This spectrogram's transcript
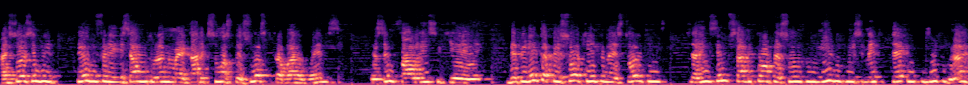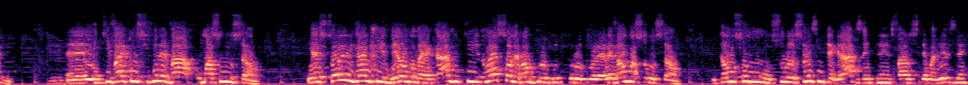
a história sempre tem um diferencial muito grande no mercado, que são as pessoas que trabalham com eles. Eu sempre falo isso, que independente da pessoa que entra na história, a gente sempre sabe que é uma pessoa com um nível de conhecimento técnico muito grande é, e que vai conseguir levar uma solução. E a história já entendeu no mercado que não é só levar um produto para o produtor, é levar uma solução. Então, são soluções integradas, a gente fala do sistema deles, né?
